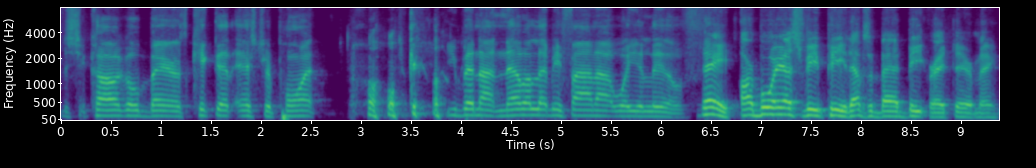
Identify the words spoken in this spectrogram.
the Chicago Bears kick that extra point. Oh God! You better not never let me find out where you live. Hey, our boy SVP. That was a bad beat right there, man.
